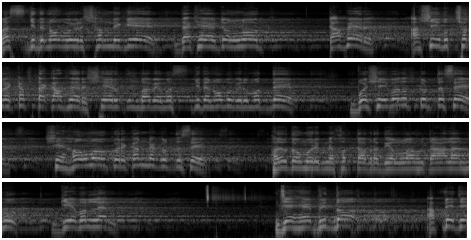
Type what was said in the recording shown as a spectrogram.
মসজিদে নববীর সামনে গিয়ে দেখে একজন লোক, কাফের, আশি বছরের কাপটা কাফের সেরকম ভাবে মসজিদে নববীর মধ্যে বসে ইবাদত করতেছে, সে হাউমাউ করে কান্না করতেছে। হজরত উমর ইবনে খত্তাব রাদিয়াল্লাহু তাআলা আনহু গিয়ে বললেন, যে হে বৃদ্ধ, আপনি যে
